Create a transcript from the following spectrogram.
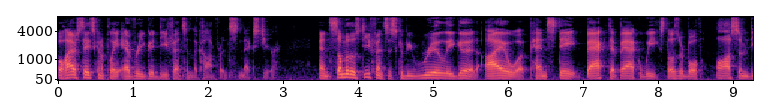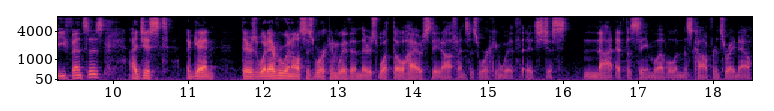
Ohio State's going to play every good defense in the conference next year. And some of those defenses could be really good. Iowa, Penn State, back to back weeks. Those are both awesome defenses. I just, again, there's what everyone else is working with, and there's what the Ohio State offense is working with. It's just not at the same level in this conference right now.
